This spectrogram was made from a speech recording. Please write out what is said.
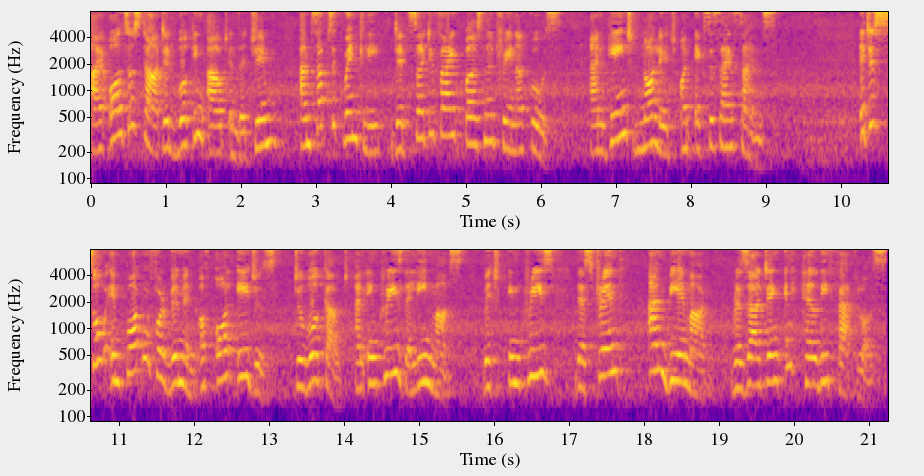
I also started working out in the gym and subsequently did certified personal trainer course and gained knowledge on exercise science. It is so important for women of all ages to work out and increase their lean mass, which increase their strength and BMR resulting in healthy fat loss.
